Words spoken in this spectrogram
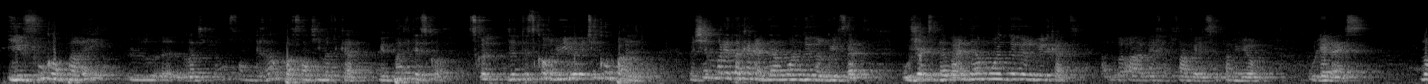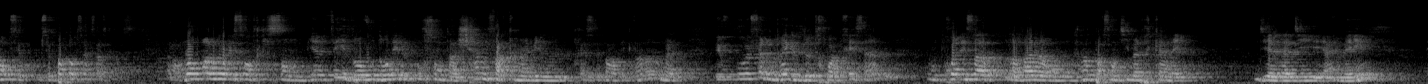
Il faut comparer la différence en grammes par centimètre carré, mais pas le T-score. Parce que le T-score lui-même est une comparaison. Mais chez moi, il y a moins 2,7 ou j'ai d'abord un moins 2,4. Ah, mais ça va, c'est amélioré. Ou l'index. Non, c'est c'est pas comme ça que ça se passe. Alors, normalement, les centres qui sont bien faits, ils doivent vous donner le pourcentage. شحال الفرق ما بين le précédent examen voilà. Et vous pouvez faire une règle de 3 très simple. Vous prenez ça, la valeur en grammes par centimètre carré, ديال هادي عملي,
